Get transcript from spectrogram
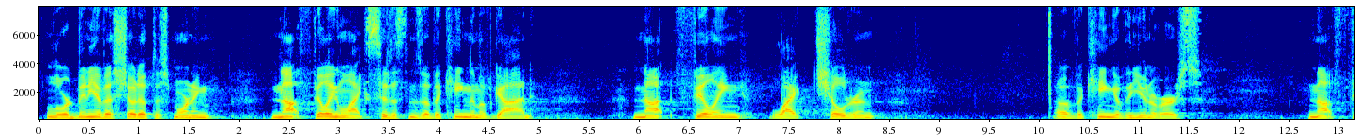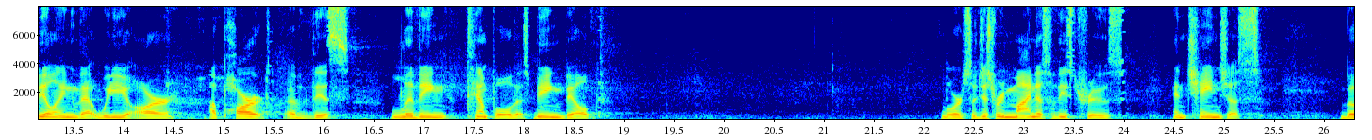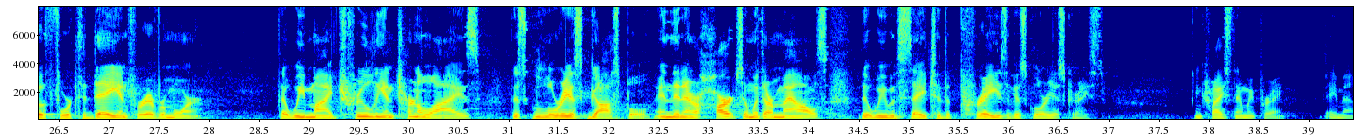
Lord, many of us showed up this morning not feeling like citizens of the kingdom of God, not feeling like children of the King of the universe, not feeling that we are a part of this living temple that's being built. Lord, so just remind us of these truths and change us both for today and forevermore that we might truly internalize this glorious gospel, and then in our hearts and with our mouths, that we would say to the praise of his glorious grace. In Christ's name we pray. Amen.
